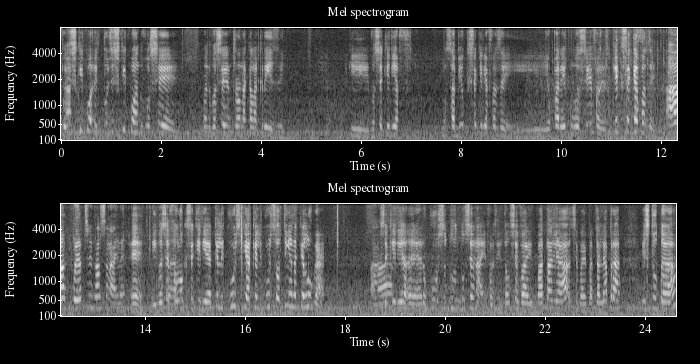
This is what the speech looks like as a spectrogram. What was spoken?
por Ah. isso que por isso que quando você quando você entrou naquela crise que você queria não sabia o que você queria fazer e eu parei com você e falei o que que você quer fazer Ah, foi antes de Senai, né? é e você É. falou que você queria aquele curso que aquele curso só tinha naquele lugar Ah, você queria era o curso do, do Senai falei assim, então você vai batalhar você vai batalhar para estudar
